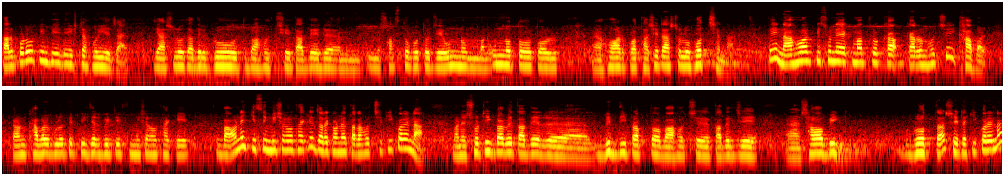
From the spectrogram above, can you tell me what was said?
তারপরেও কিন্তু এই জিনিসটা হয়ে যায় যে আসলে তাদের গ্রোথ বা হচ্ছে তাদের স্বাস্থ্যগত যে উন্ন মানে উন্নততর হওয়ার কথা সেটা আসলে হচ্ছে না। তো এই না হওয়ার পিছনে একমাত্র কারণ হচ্ছে খাবার। কারণ খাবারগুলোতে প্রিজারভেটিভস মিশানো থাকে। বা অনেক কিছু মিশানো থাকে, যার কারণে তারা হচ্ছে কি করে না মানে সঠিকভাবে তাদের বৃদ্ধিপ্রাপ্ত বা হচ্ছে তাদের যে স্বাভাবিক গ্রোথটা সেটা কি করে না,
